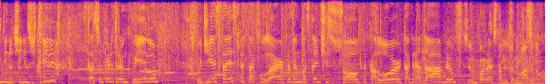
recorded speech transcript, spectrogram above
minutinhos de trilha. Está super tranquilo. O dia está espetacular, fazendo bastante sol, tá calor, tá agradável. Você não parece estar muito animada, não.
